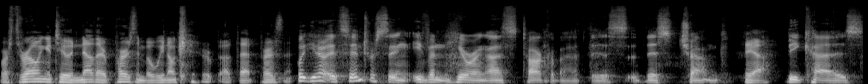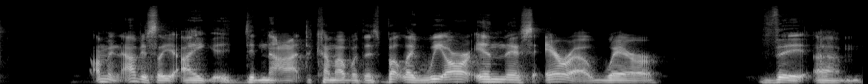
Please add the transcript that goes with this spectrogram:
we're throwing it to another person, but we don't care about that person. But you know, it's interesting even hearing us talk about this this chunk Yeah, because I mean, obviously I did not come up with this, but like we are in this era where the um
